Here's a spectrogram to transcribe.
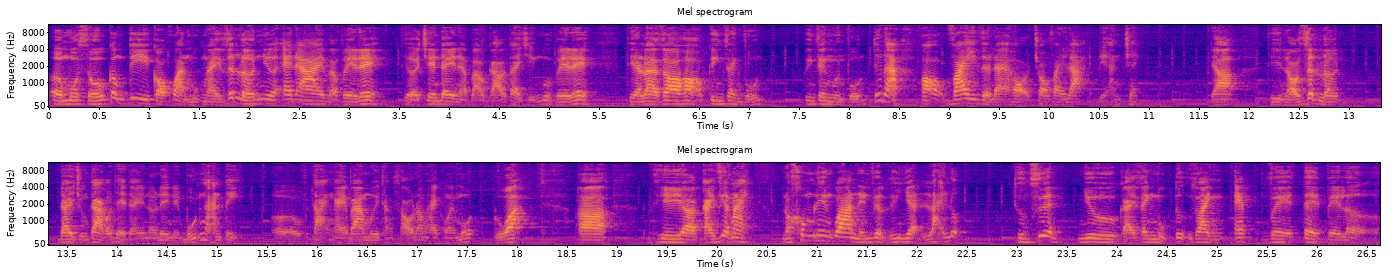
Ở một số công ty có khoản mục này rất lớn như SI và VD thì ở trên đây là báo cáo tài chính của VD thì là do họ kinh doanh vốn kinh doanh nguồn vốn. Tức là họ vay rồi lại họ cho vay lại để ăn tranh. Đó thì nó rất lớn. Đây chúng ta có thể thấy nó lên đến 4.000 tỷ ở tại ngày 30 tháng 6 năm 2021 đúng không ạ? À, thì à, cái việc này nó không liên quan đến việc ghi nhận lãi lỗ thường xuyên như cái danh mục tự doanh FVTPL ở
